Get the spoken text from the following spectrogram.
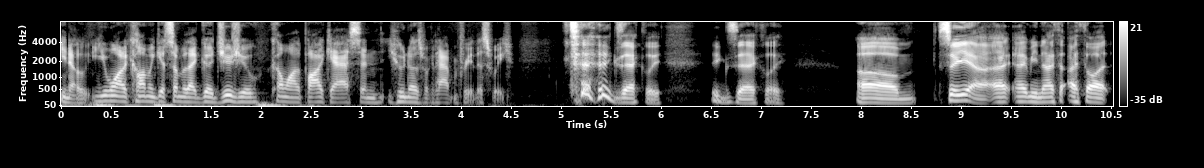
you know, you want to come and get some of that good juju, come on the podcast, and who knows what could happen for you this week. exactly. Exactly. Um, so, yeah, I, I mean, I, th- I thought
